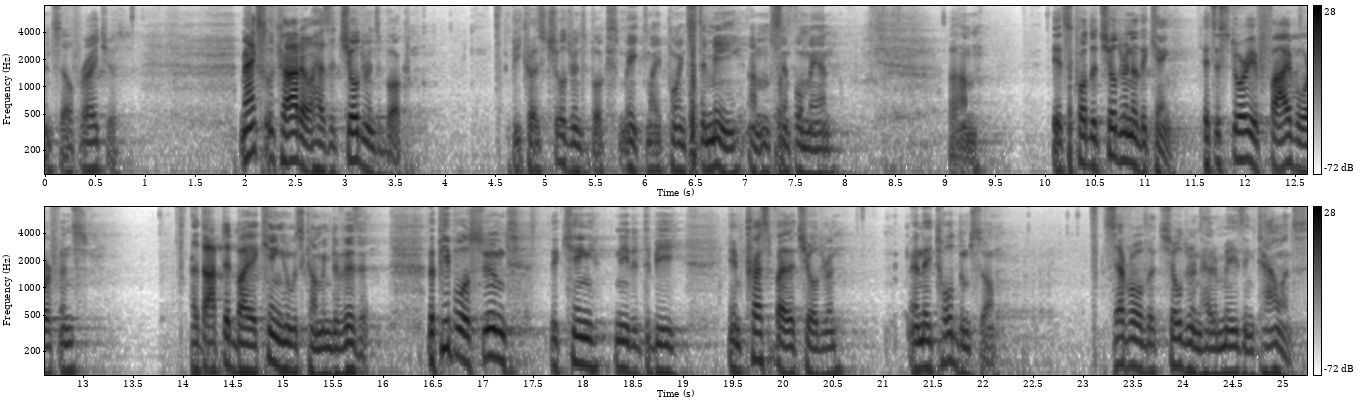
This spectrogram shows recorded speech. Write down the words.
and self righteous. Max Lucado has a children's book because children's books make my points to me. I'm a simple man. Um, it's called The Children of the King. It's a story of five orphans adopted by a king who was coming to visit. The people assumed the king needed to be impressed by the children, and they told them so. Several of the children had amazing talents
